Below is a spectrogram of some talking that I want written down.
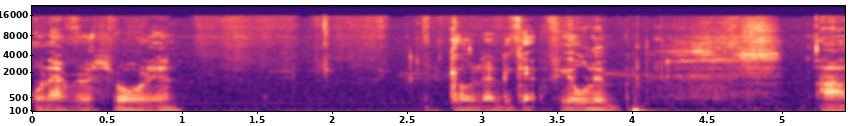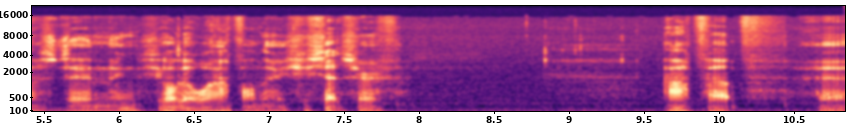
whenever it's morning. Go there to get fuel in Asda and things. She got a little app on there. She sets her app up uh,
